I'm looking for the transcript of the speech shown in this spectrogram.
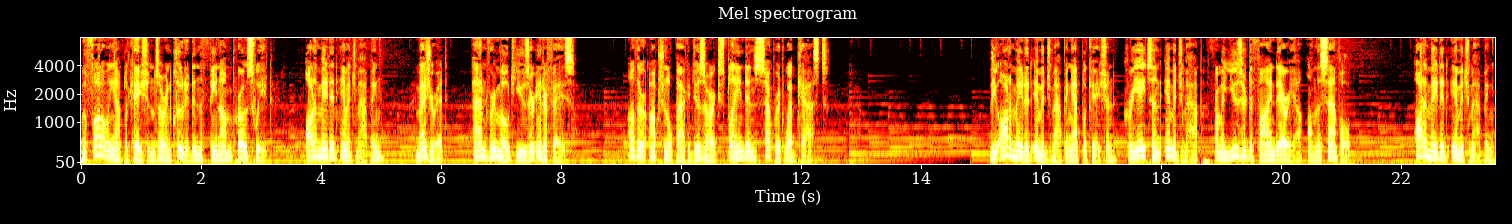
The following applications are included in the Phenom Pro Suite Automated Image Mapping, Measure It, and Remote User Interface. Other optional packages are explained in separate webcasts. The Automated Image Mapping application creates an image map from a user-defined area on the sample. Automated image mapping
